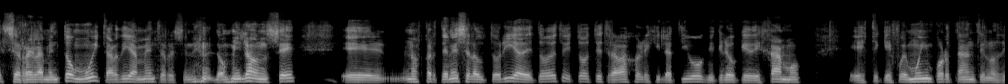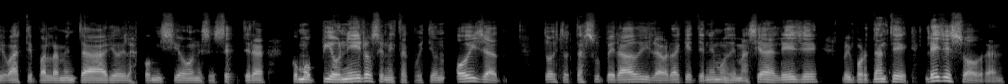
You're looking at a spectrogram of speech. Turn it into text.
se reglamentó muy tardíamente, recién en el 2011, eh, nos pertenece la autoría de todo esto y todo este trabajo legislativo que creo que dejamos, este, que fue muy importante en los debates parlamentarios, de las comisiones, etcétera, como pioneros en esta cuestión. Hoy ya todo esto está superado y la verdad que tenemos demasiadas leyes. Lo importante, leyes sobran,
